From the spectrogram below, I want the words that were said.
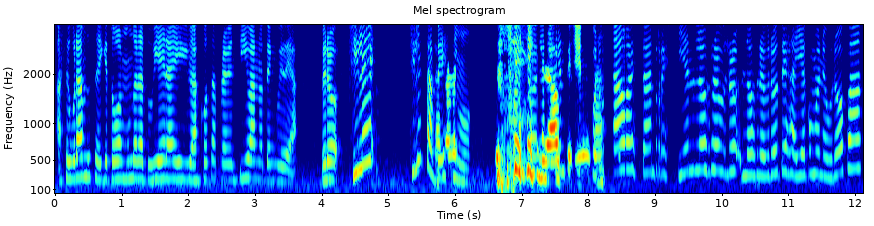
asegurándose de que todo el mundo la tuviera y las cosas preventivas, no tengo idea. Pero Chile Chile está La pésimo. Sí, la gente- Por un lado están recién los, los rebrotes allá como en Europa.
